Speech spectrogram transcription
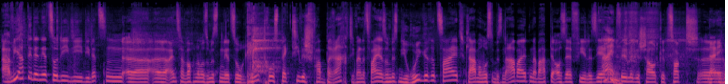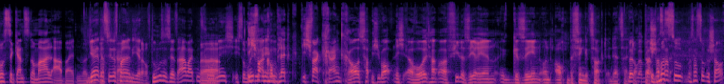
Ah, wie habt ihr denn jetzt so die, die, die letzten äh, äh, ein, zwei Wochen immer so ein bisschen jetzt so retrospektivisch verbracht? Ich meine, es war ja so ein bisschen die ruhigere Zeit. Klar, man musste ein bisschen arbeiten, aber habt ihr auch sehr viele Serien, Nein. Filme geschaut, gezockt? Äh, Nein, ich musste ganz normal arbeiten. weil ja, das, das meine ich ja drauf. Du musstest jetzt arbeiten, Flo nicht. Ich, so Ich war komplett, ich war krank raus, habe mich überhaupt nicht erholt, habe aber viele Serien gesehen und auch ein bisschen gezockt in der Zeit. Doch, das was, was, hast du, was hast du geschaut?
